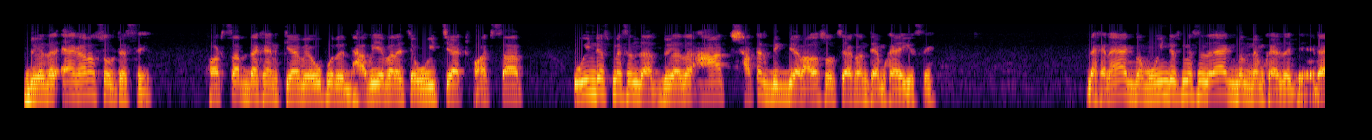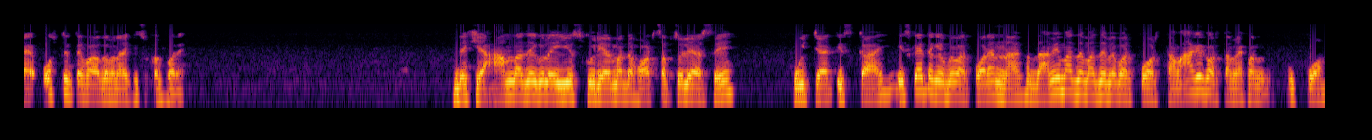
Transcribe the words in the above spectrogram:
দুই এগারো চলতেছে। হোয়াটসঅ্যাপ দেখেন কীভাবে উপরে ধাবিয়ে বেড়াচ্ছে উইচ্যাট হোয়াটসঅ্যাপ উইন্ডোজ মেসেঞ্জার দুই হাজার আট সাতের দিক দিয়ে ভালো চলছে, এখন ট্যাম খাই গেছে। দেখেন, একদম উইন্ডোজ মেসেঞ্জার একদম ড্যাম খাই যাবে। এটা অস্তিত্ব পাওয়া যাবে না কিছুক্ষণ পরে। দেখি, আমরা যেগুলো ইউজ করি, এর মধ্যে হোয়াটসঅ্যাপ চলে আসছে উইচ্যাট স্কাই স্কাই তো কেউ ব্যবহার করেন না আমি মাঝে মাঝে ব্যবহার করতাম, আগে করতাম, এখন কম।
